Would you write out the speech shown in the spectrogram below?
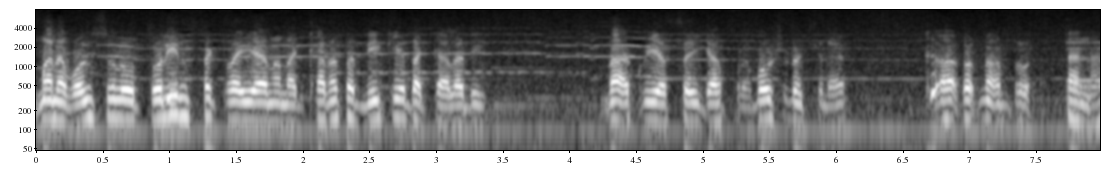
మన వంశంలో తొలి ఇన్స్పెక్టర్ అయ్యానన్న ఘనత నీకే దక్కాలని నాకు ఎస్ఐగా ప్రమోషన్ వచ్చిన కాదన్నాను రా.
